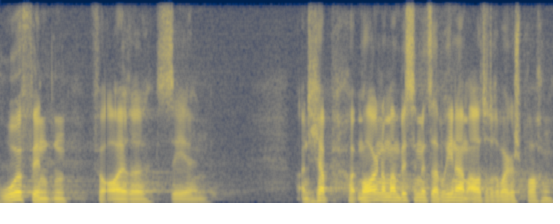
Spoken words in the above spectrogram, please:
Ruhe finden für eure Seelen. Und ich habe heute Morgen noch mal ein bisschen mit Sabrina im Auto darüber gesprochen.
